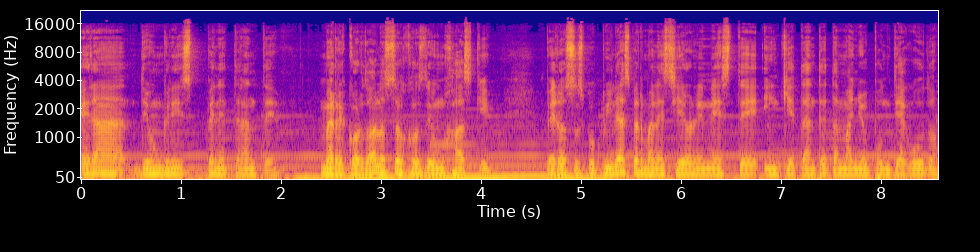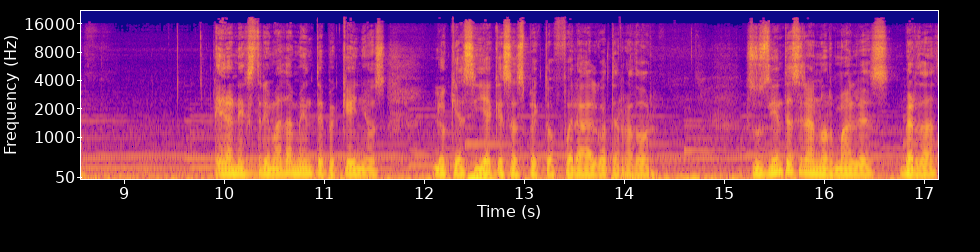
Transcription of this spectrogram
Era de un gris penetrante. Me recordó a los ojos de un husky, pero sus pupilas permanecieron en este inquietante tamaño puntiagudo. Eran extremadamente pequeños, lo que hacía que su aspecto fuera algo aterrador. Sus dientes eran normales, ¿verdad?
